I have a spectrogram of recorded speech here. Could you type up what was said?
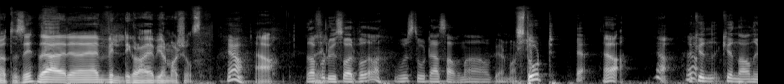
møtes i. Det er, jeg er veldig glad i Bjørn Mars Johnsen. Ja. Ja. Da får du svare på det. da Hvor stort er savnet av Bjørn Mars? Stort. Ja. Ja. ja. Kunne, kunne han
